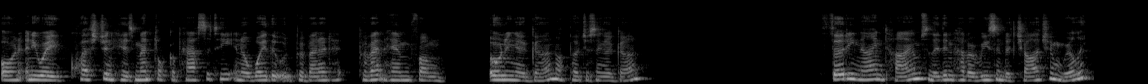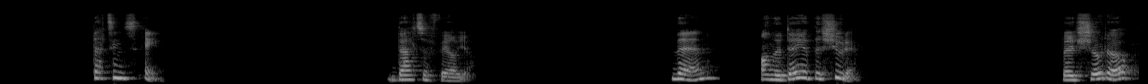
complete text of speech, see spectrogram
or in any way question his mental capacity in a way that would prevent, prevent him from owning a gun or purchasing a gun. 39 times and they didn't have a reason to charge him, really? That's insane. That's a failure. Then, on the day of the shooting, they showed up,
